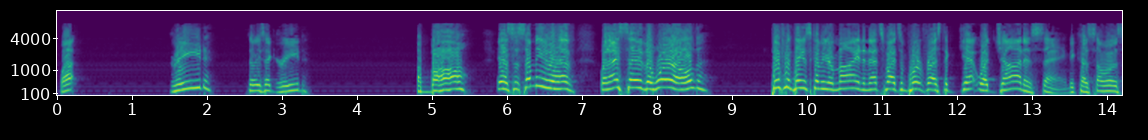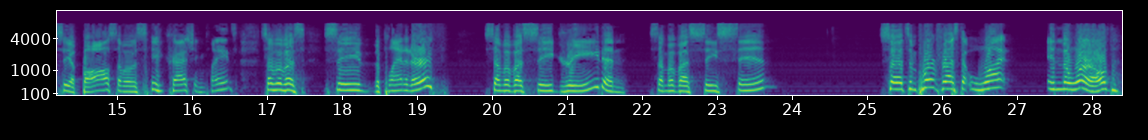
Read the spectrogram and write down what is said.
What? Greed? So he said greed? A ball? Yeah, so some of you have, when I say the world, different things come to your mind, and that's why it's important for us to get what John is saying, because some of us see a ball, some of us see crashing planes, some of us see the planet Earth, some of us see greed, and some of us see sin. So it's important for us that what in the world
